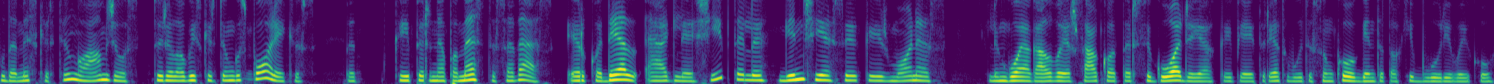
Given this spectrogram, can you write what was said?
būdami skirtingo amžiaus, turi labai skirtingus poreikius, bet kaip ir nepamesti savęs. Ir kodėl Eglė šypteli, ginčijasi, kai žmonės linguoja galvą ir sako, tarsi guodžia, kaip jai turėtų būti sunku auginti tokį būrį vaikų.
